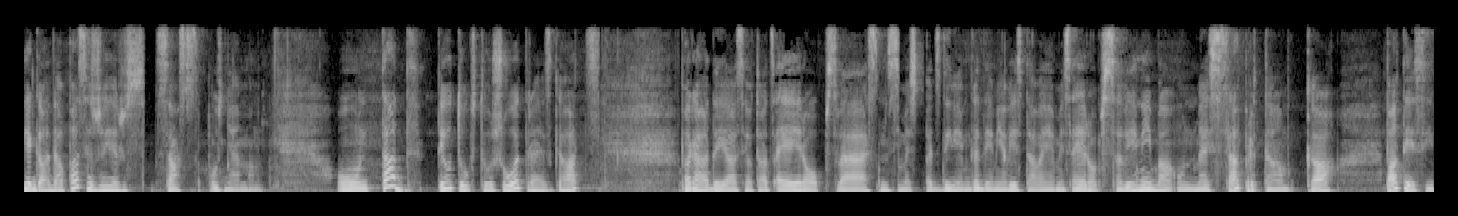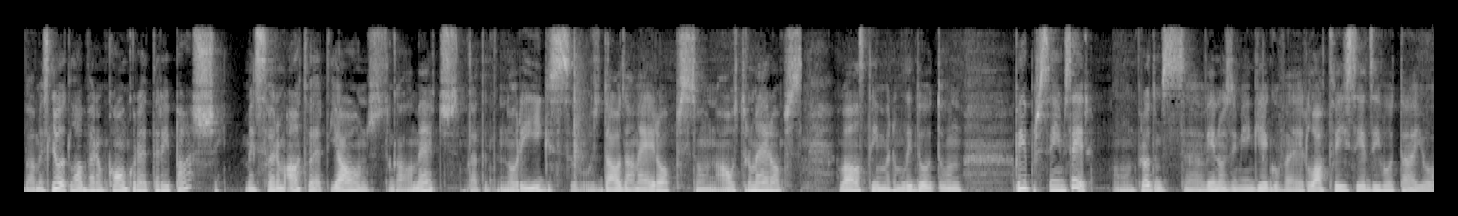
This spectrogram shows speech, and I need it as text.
piegādā pasažierus SAS uzņēmumam. Un tad 2002. gads parādījās jau tāds Eiropas vēsmas. Mēs pēc diviem gadiem jau iestājāmies Eiropas Savienībā, un mēs sapratām, ka patiesībā mēs ļoti labi varam konkurēt arī paši. Mēs varam atvērt jaunus galamērķus, tātad no Rīgas uz daudzām Eiropas un Austrum Eiropas valstīm varam lidot. Pieprasījums ir. Un, protams, viennozīmīgi ieguvēja ir Latvijas iedzīvotāji, jo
